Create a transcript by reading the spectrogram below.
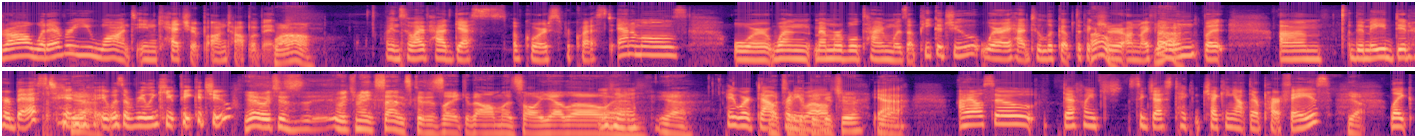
draw whatever you want in ketchup on top of it. wow. And so I've had guests, of course, request animals. Or one memorable time was a Pikachu where I had to look up the picture Oh, on my phone, yeah. but um, the maid did her best, and Yeah. it was a really cute Pikachu. Yeah, which is which makes sense because it's like the omelet's all yellow and yeah, It worked out looks pretty like well. Pikachu. Yeah. I also definitely suggest te- checking out their parfaits. Yeah. Like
